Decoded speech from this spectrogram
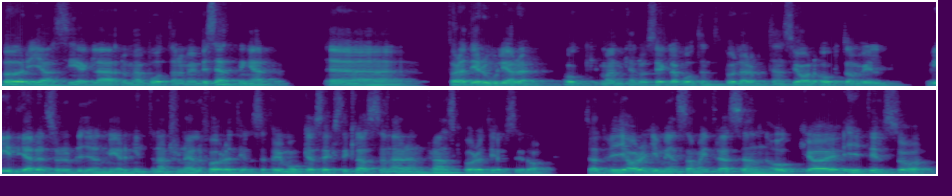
börja segla de här båtarna med besättningar eh, för att det är roligare och man kan då segla båten till fullare potential och de vill vidga det så det blir en mer internationell företeelse. För Imoca 60-klassen är en fransk företeelse idag. Så att vi har gemensamma intressen och eh, hittills så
